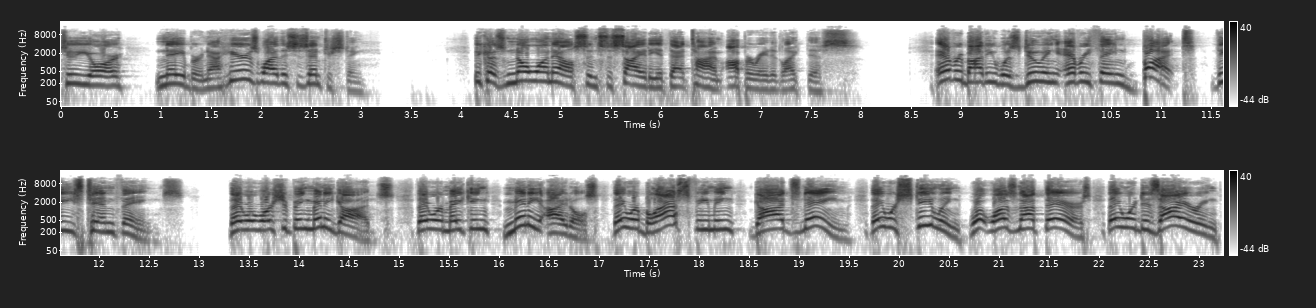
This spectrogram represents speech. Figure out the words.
to your neighbor. Now, here's why this is interesting because no one else in society at that time operated like this. Everybody was doing everything but these 10 things. They were worshiping many gods. They were making many idols. They were blaspheming God's name. They were stealing what was not theirs. They were desiring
